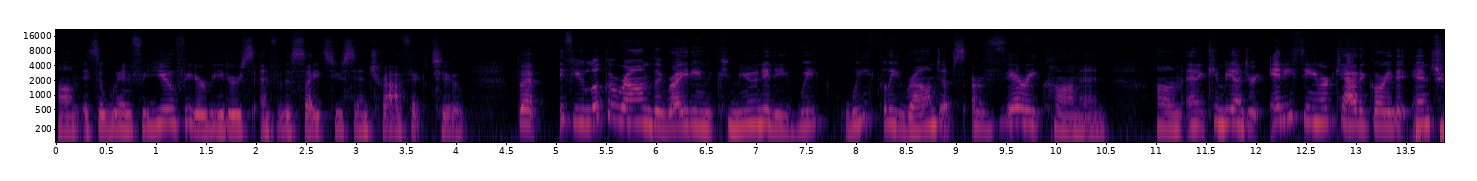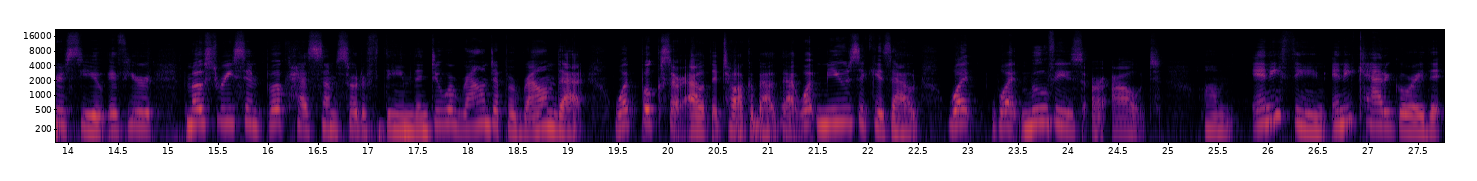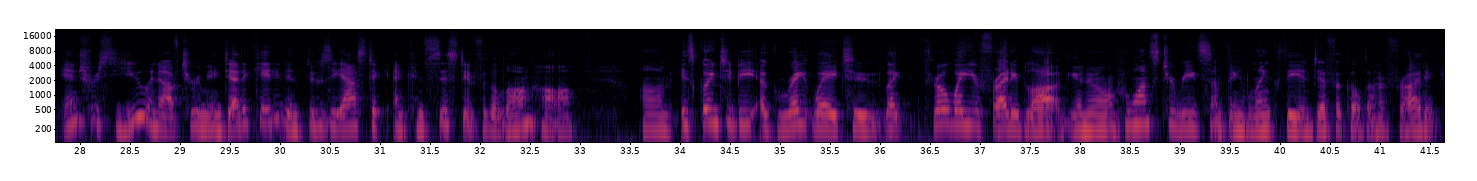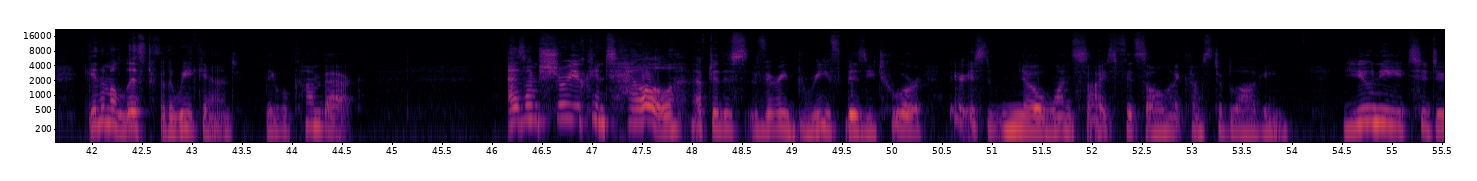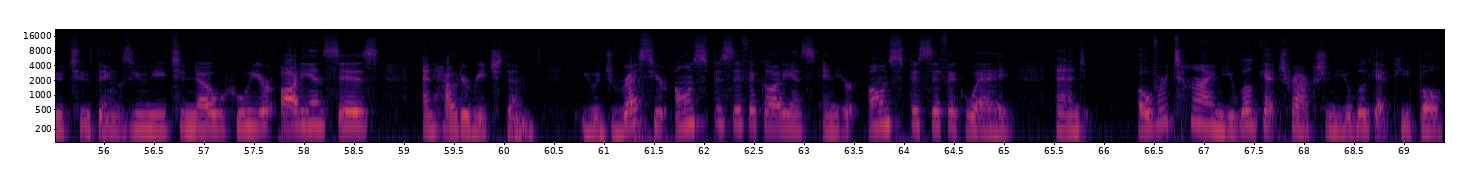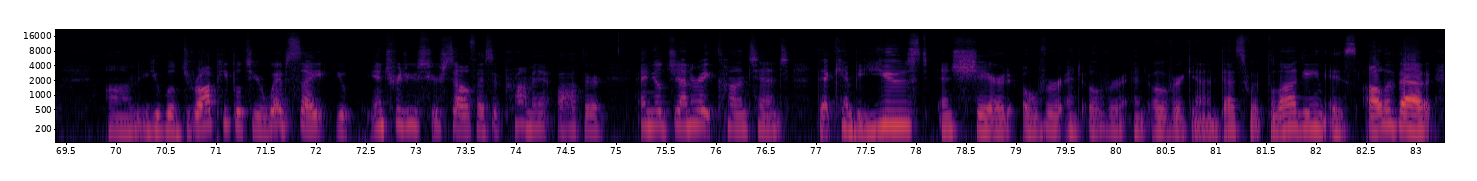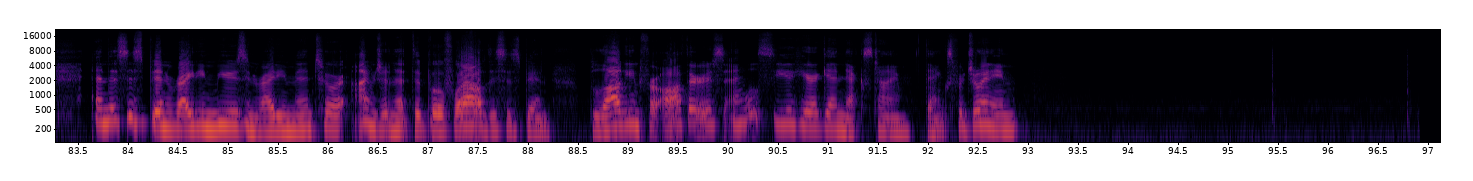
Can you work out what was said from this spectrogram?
Um, it's a win for you, for your readers, and for the sites you send traffic to. But if you look around the writing community, week, weekly roundups are very common. Um, and it can be under any theme or category that interests you. If your most recent book has some sort of theme, then do a roundup around that. What books are out that talk about that? What music is out? What what movies are out? Um, any theme, any category that interests you enough to remain dedicated, enthusiastic, and consistent for the long haul um, is going to be a great way to like throw away your Friday blog. You know, who wants to read something lengthy and difficult on a Friday? Give them a list for the weekend. They will come back. As I'm sure you can tell after this very brief, busy tour, there is no one size fits all when it comes to blogging. You need to do two things. You need to know who your audience is and how to reach them. You address your own specific audience in your own specific way, and over time, you will get traction. You will get people Um, you will draw people to your website, you introduce yourself as a prominent author, and you'll generate content that can be used and shared over and over and over again. That's what blogging is all about. And this has been Writing Muse and Writing Mentor. I'm Jeanette de Beauvoir. This has been Blogging for Authors, and we'll see you here again next time. Thanks for joining.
